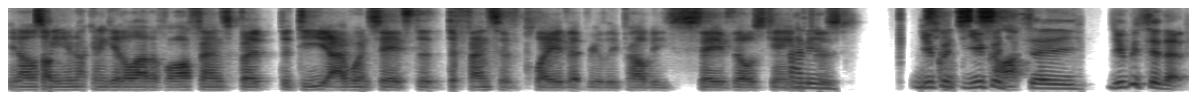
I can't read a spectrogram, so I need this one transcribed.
You know, so I mean, you're not going to get a lot of offense, but the D, I wouldn't say it's the defensive play that really probably saved those games. mean, 'cause You could you could say you could say that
